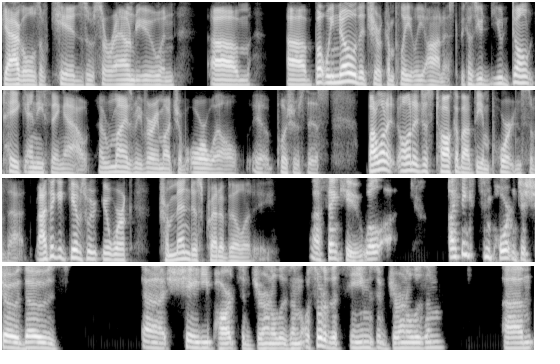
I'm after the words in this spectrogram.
gaggles of kids who surround you and um, uh, but we know that you're completely honest because you you don't take anything out. It reminds me very much of Orwell uh, pushes this. But I want to I want to just talk about the importance of that. I think it gives your work tremendous credibility. Uh, thank you. Well, I think it's important to show those uh, shady parts of journalism or sort of the seams of journalism. Um,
